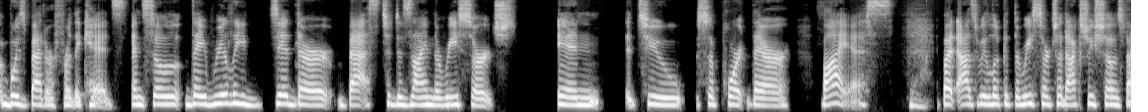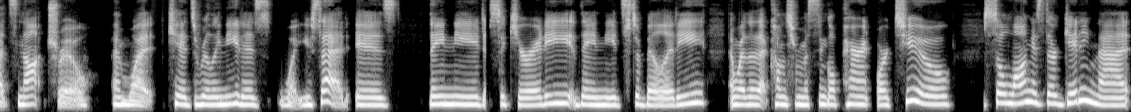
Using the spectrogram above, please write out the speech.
was better for the kids. And so they really did their best to design the research in to support their bias. Yeah. But as we look at the research, it actually shows that's not true. And what kids really need is what you said is they need security, they need stability. And whether that comes from a single parent or two, so long as they're getting that,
